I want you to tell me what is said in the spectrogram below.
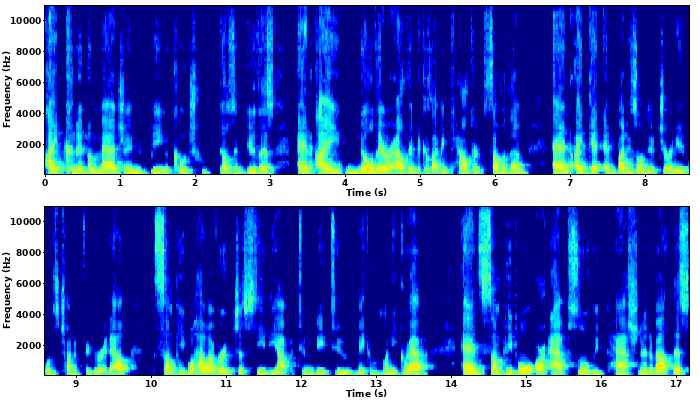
I couldn't imagine being a coach who doesn't do this. And I know they're out there because I've encountered some of them. And I get everybody's on their journey, everyone's trying to figure it out. Some people, however, just see the opportunity to make a money grab. And some people are absolutely passionate about this.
